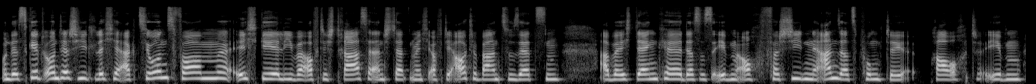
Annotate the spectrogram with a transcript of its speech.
Und es gibt unterschiedliche Aktionsformen. Ich gehe lieber auf die Straße, anstatt mich auf die Autobahn zu setzen. Aber ich denke, dass es eben auch verschiedene Ansatzpunkte braucht, eben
